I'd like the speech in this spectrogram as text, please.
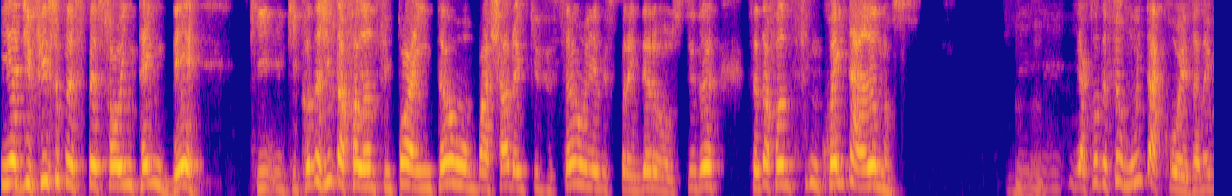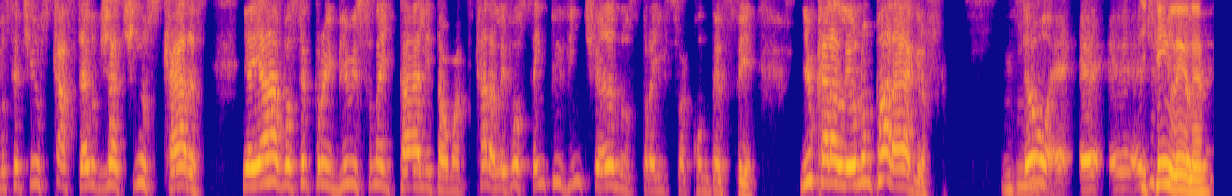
E é difícil para esse pessoal entender que, que quando a gente está falando assim, pô, então baixaram a Inquisição e eles prenderam os você está falando de 50 anos. Uhum. E, aconteceu muita coisa, né? E você tinha os castelos que já tinham os caras. E aí, ah, você proibiu isso na Itália e tal. Mas, cara, levou 120 anos para isso acontecer. E o cara leu num parágrafo. Então, uhum. é, é, é, E quem lê, né?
